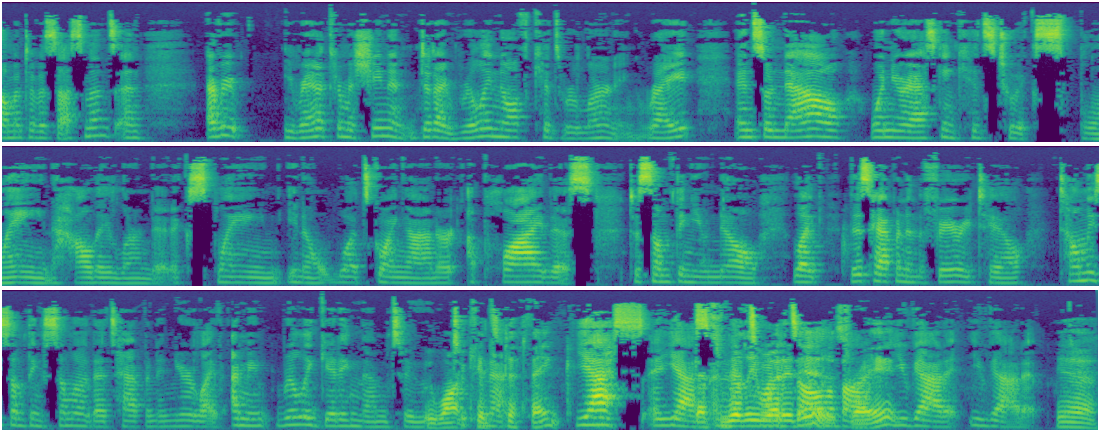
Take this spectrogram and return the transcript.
summative assessments, and every you ran it through machine and did I really know if kids were learning, right? And so now when you're asking kids to explain how they learned it, explain, you know, what's going on or apply this to something you know, like this happened in the fairy tale, tell me something similar that's happened in your life. I mean, really getting them to We want to kids connect. to think. Yes, uh, yes. That's and really that's what, what it's it all is, about. right? You got it. You got it. Yeah.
